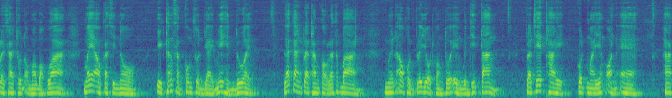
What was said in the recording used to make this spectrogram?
ประชาชนออกมาบอกว่า ไม่เอาคาสิโน อีกทั้งสังคมส่วนใหญ่ไม่เห็นด้วย และการกระทำของรัฐบาล เหมือนเอาผลประโยชน์ของตัวเองเป็นที่ตั้ง ประเทศไทยกฎหมายยังอ่อนแอ หาก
